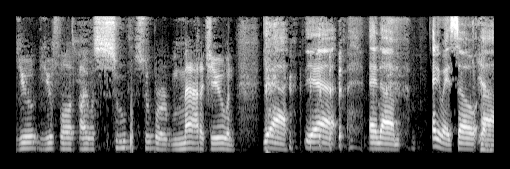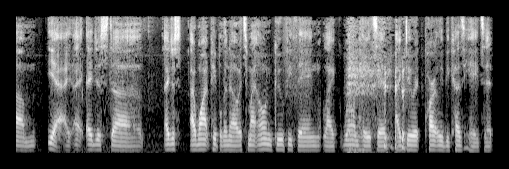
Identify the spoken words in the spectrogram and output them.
you you thought I was super super mad at you, and yeah, yeah. And um, anyways, so Yeah. um, yeah, I, I, I just. Uh, I just I want people to know it's my own goofy thing. Like Willem hates it. I do it partly because he hates it,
